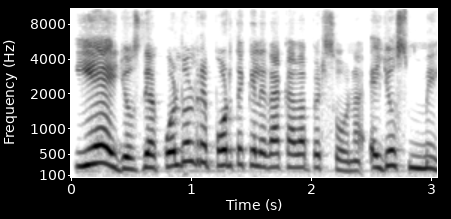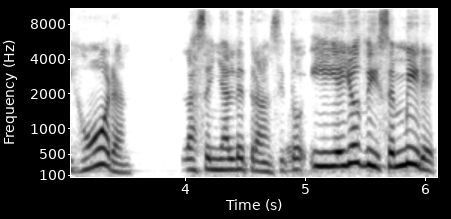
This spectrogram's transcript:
Y ellos, de acuerdo al reporte que le da cada persona, ellos mejoran la señal de tránsito. Y ellos dicen, mire,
